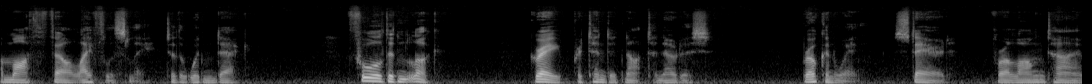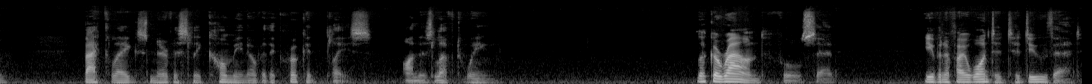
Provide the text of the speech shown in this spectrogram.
a moth fell lifelessly to the wooden deck. Fool didn't look. Gray pretended not to notice. Broken Wing stared for a long time back legs nervously combing over the crooked place on his left wing. Look around, Fool said. Even if I wanted to do that,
